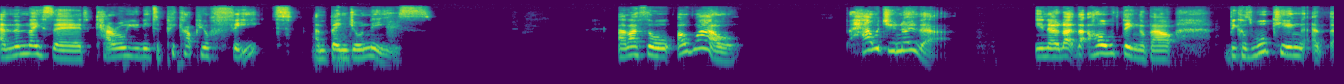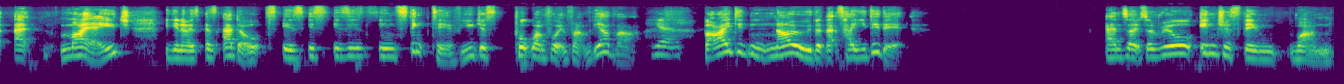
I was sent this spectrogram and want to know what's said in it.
And then they said, Carol, you need to pick up your feet and bend your knees. And I thought, oh wow, how would you know that? You know, like that whole thing about because walking at, at my age, you know, as, as adults is, is is is instinctive. You just put one foot in front of the other. Yeah. But I didn't know that that's how you did it. And so it's a real interesting one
